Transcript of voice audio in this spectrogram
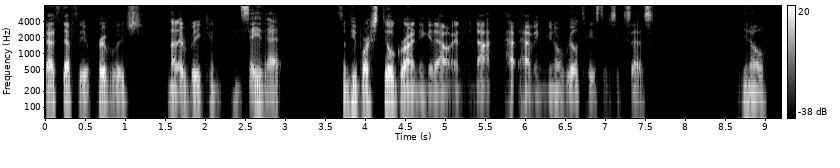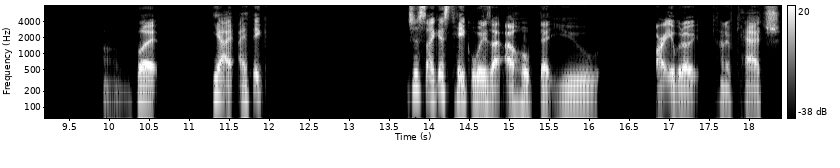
That's definitely a privilege. Not everybody can can say that. Some people are still grinding it out and not ha- having you know real taste of success. You know, um, but yeah, I, I, think just I guess takeaways. I, I hope that you are able to kind of catch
